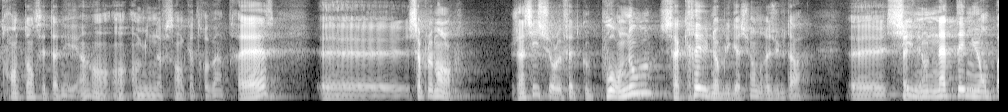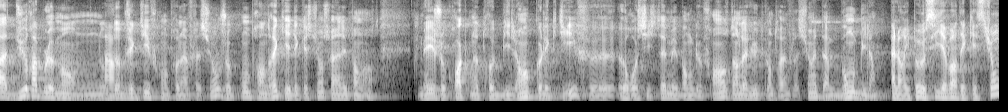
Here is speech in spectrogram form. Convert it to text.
30 ans cette année, hein, en, en- en 1993. Euh, simplement, j'insiste sur le fait que pour nous, ça crée une obligation de résultat. Euh, si nous n'atteignons pas durablement nos Ah. objectifs contre l'inflation, je comprendrais qu'il y ait des questions sur l'indépendance. Mais je crois que notre bilan collectif, euh, Eurosystème et Banque de France, dans la lutte contre l'inflation, est un bon bilan. Alors il peut aussi y avoir des questions,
